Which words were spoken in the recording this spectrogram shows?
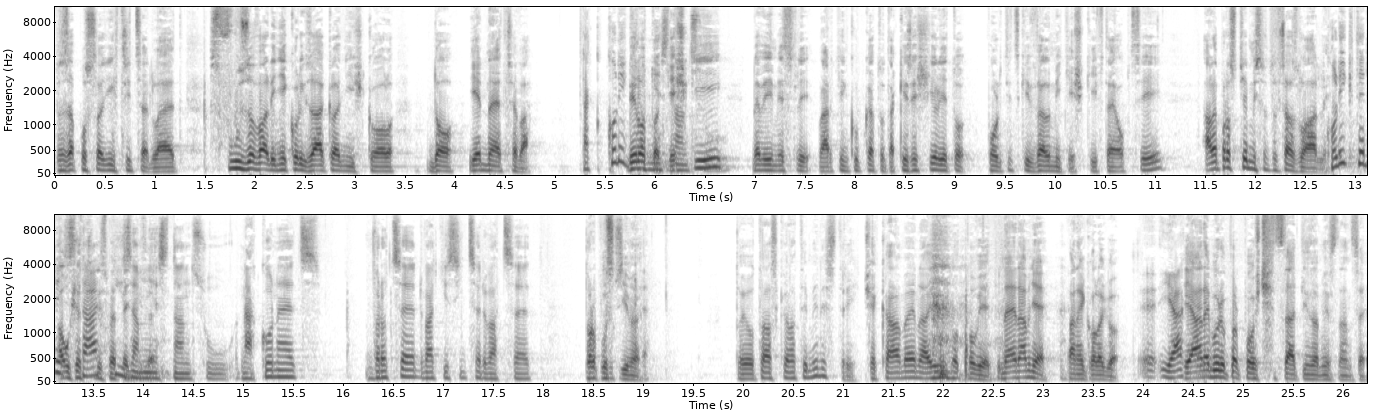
jsme za posledních 30 let sfúzovali několik základních škol do jedné třeba. Tak kolik Bylo to těžký, Nevím, jestli Martin Kupka to taky řešil, je to politicky velmi těžký v té obci, ale prostě my jsme to třeba zvládli. Kolik tedy státních zaměstnanců nakonec v roce 2020 Propustíme. To je otázka na ty ministry. Čekáme na jejich odpověď. Ne na mě, pane kolego. Jak... Já nebudu propouštět státní zaměstnance.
